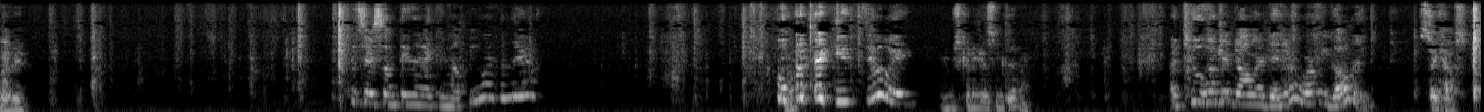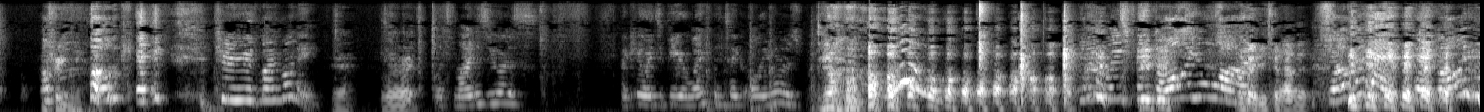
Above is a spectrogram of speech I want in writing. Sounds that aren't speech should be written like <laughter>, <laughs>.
Love. Is there something that I can help you with in there? <laughs> What are you doing? I'm just gonna get some dinner. A two hundred dollar dinner? Where are we going? Steakhouse. <laughs> I'm treating you. Okay, <laughs> treating you with my money. Yeah. Is that right? What's mine is yours. I can't wait to be your wife and take all yours. No. can take all you want. you can have it. Go ahead, take all you want.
